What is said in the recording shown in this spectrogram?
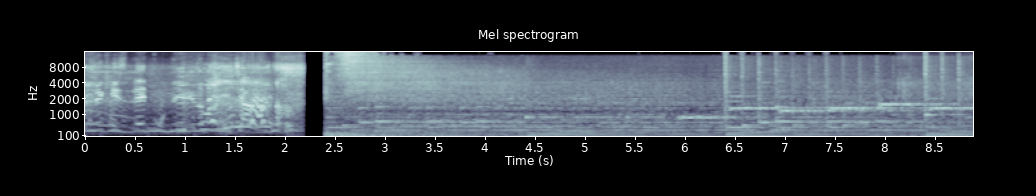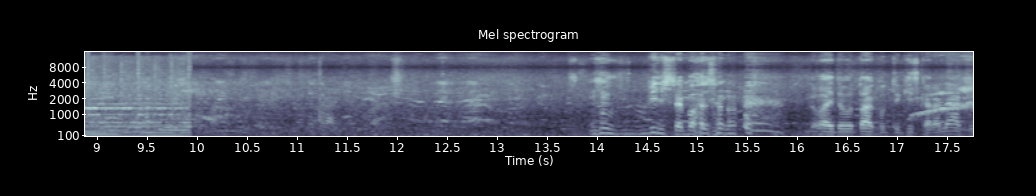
Він якийсь, блядь, інопланетянин. Більше бажано. Давайте отак от якісь короляки.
